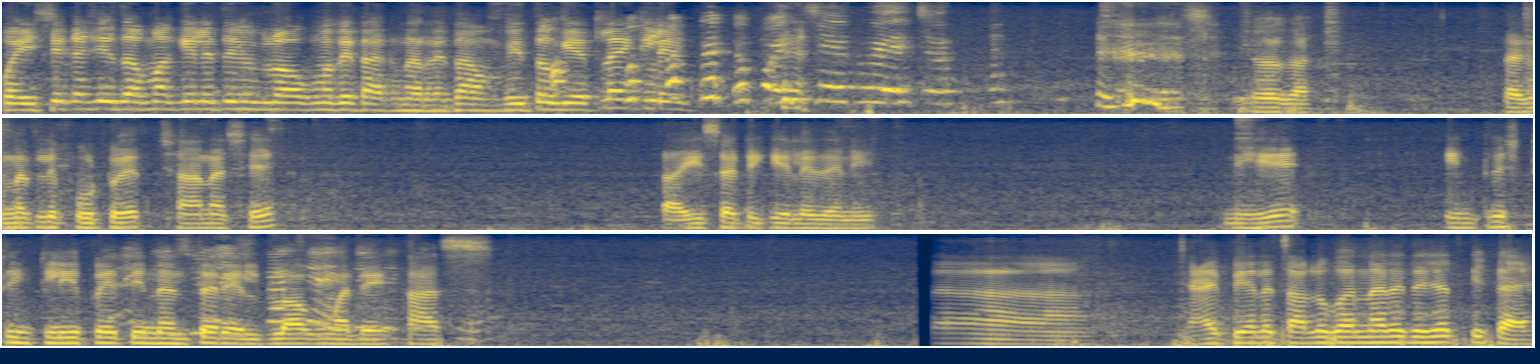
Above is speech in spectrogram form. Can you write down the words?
पैसे कसे जमा केले ते मी ब्लॉगमध्ये टाकणार आहे. मी तो घेतलाय क्लिप. हे बघा. लग्नातले फोटो आहेत छान असे. ताईसाठी केले त्यांनी. आणि हे इंटरेस्टिंग क्लिप आहे ती नंतर येईल ब्लॉगमध्ये खास. चाय प्यायला चालू करणार आहे त्याच्यात की काय?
